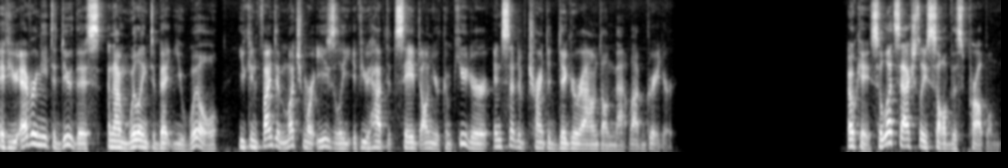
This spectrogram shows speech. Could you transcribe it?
If you ever need to do this, and I'm willing to bet you will, you can find it much more easily if you have it saved on your computer instead of trying to dig around on MATLAB Grader. Okay, so let's actually solve this problem.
